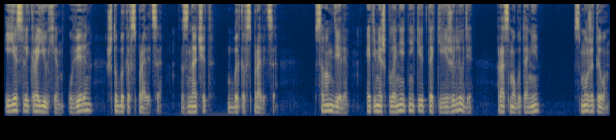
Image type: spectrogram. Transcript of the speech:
И если Краюхин уверен, что Быков справится, значит, Быков справится. В самом деле, эти межпланетники такие же люди. Раз могут они, сможет и он.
